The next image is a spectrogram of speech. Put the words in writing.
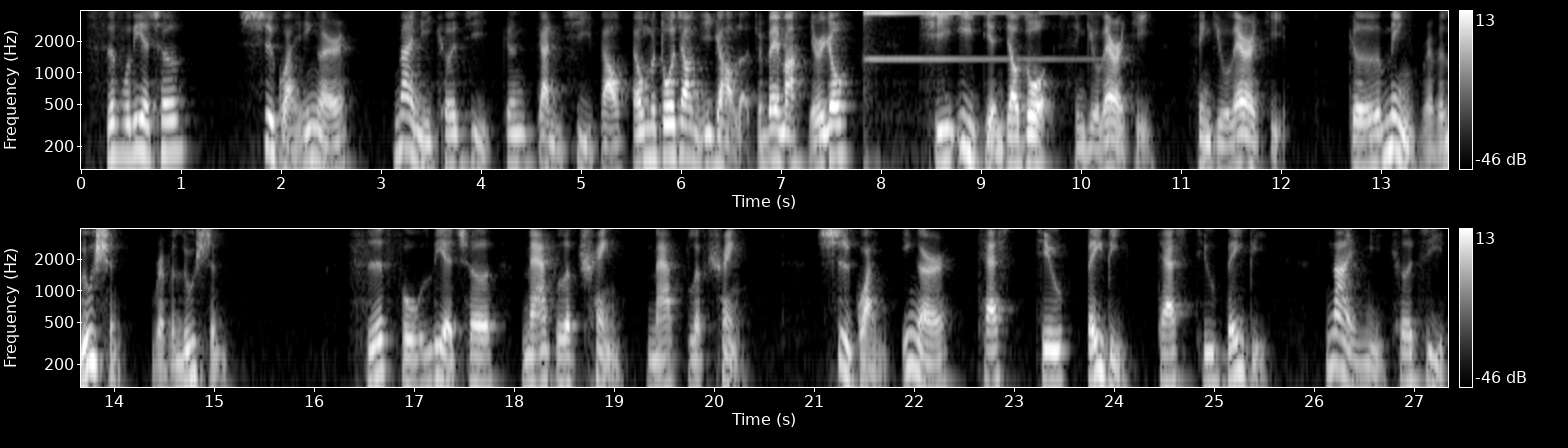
磁浮列车、试管婴儿。纳米科技跟干细胞，哎，我们多教你一个好了，准备吗？Here we go。奇异点叫做 singularity，singularity，革命 revolution，revolution，磁浮列车 maglev train，maglev train，试管婴儿 test tube baby，test tube baby，纳米科技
